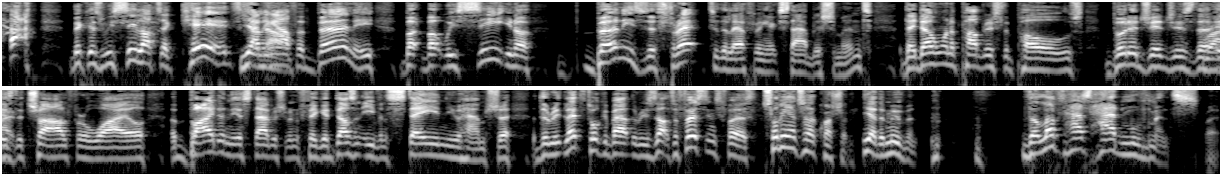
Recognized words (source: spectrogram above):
because we see lots of kids Yeah, coming no. out for Bernie, but but we see you know. Bernie's the threat to the left wing establishment. They don't want to publish the polls. Buttigieg is the Right. is the child for a while. Uh, Biden, the establishment figure, doesn't even stay in New Hampshire. The re- let's talk about the results. So first things first. So let me answer that question. Yeah, the movement. The left has had movements. Right.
